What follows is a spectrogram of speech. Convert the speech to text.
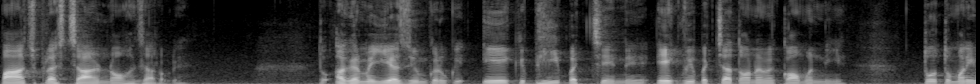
पाँच प्लस चार नौ हज़ार हो गए तो अगर मैं ये अज्यूम करूँ कि एक भी बच्चे ने, एक भी बच्चा दोनों में कॉमन नहीं है तो तुम्हारी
